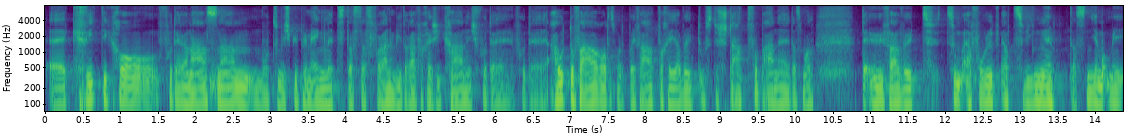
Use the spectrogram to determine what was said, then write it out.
äh, Kritiker von dieser Massnahme, wo zum Beispiel bemängelt, dass das vor allem wieder einfach eine Schikane ist von den, von den Autofahrern, dass man den Privatverkehr will aus der Stadt verbannen dass man den ÖV will zum Erfolg erzwingen dass niemand mehr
